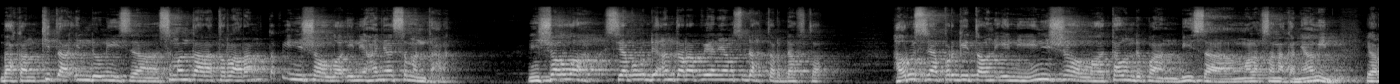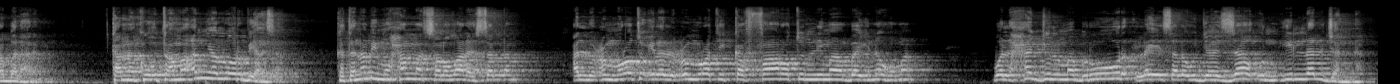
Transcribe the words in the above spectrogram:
bahkan kita Indonesia sementara terlarang tapi insya Allah ini hanya sementara. Insya Allah siapa pun di antara pian yang sudah terdaftar harusnya pergi tahun ini insya Allah tahun depan bisa melaksanakannya amin ya rabbal alamin karena keutamaannya luar biasa. Kata Nabi Muhammad sallallahu alaihi wasallam, "Al-umratu ila al-umrati kaffaratun lima bainahuma wal hajjul mabrur laisa lahu jazaa'un illa al-jannah."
